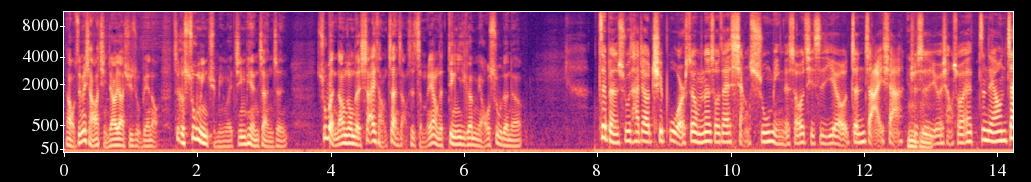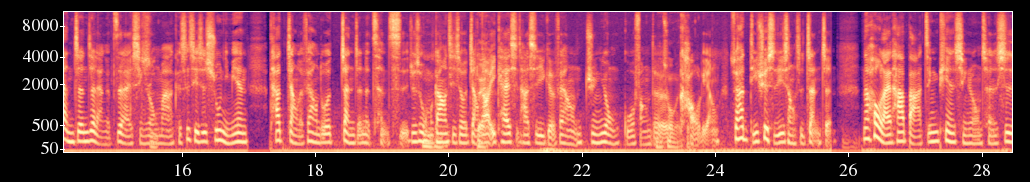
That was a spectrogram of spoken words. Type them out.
那我这边想要请教一下徐主编哦，这个书名取名为《晶片战争》，书本当中的下一场战场是怎么样的定义跟描述的呢？这本书它叫《Chip War》，所以我们那时候在想书名的时候，其实也有挣扎一下，就是有想说，哎，真的要用“战争”这两个字来形容吗？是。可是其实书里面它讲了非常多战争的层次，就是我们刚刚其实有讲到，一开始它是一个非常军用国防的考量，所以它的确实际上是战争。那后来他把晶片形容成是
